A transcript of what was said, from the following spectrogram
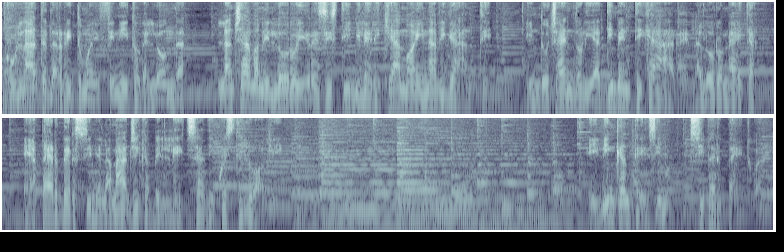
Cullate dal ritmo infinito dell'onda, lanciavano il loro irresistibile richiamo ai naviganti, inducendoli a dimenticare la loro meta e a perdersi nella magica bellezza di questi luoghi. E l'incantesimo si perpetua.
